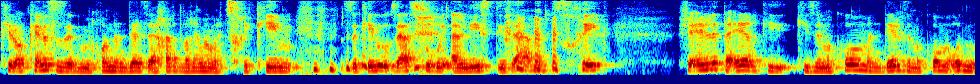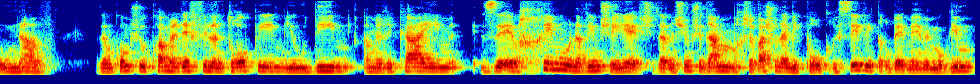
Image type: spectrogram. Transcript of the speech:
כאילו הכנס הזה במכון מנדל זה אחד הדברים המצחיקים. זה כאילו זה היה סוריאליסטי זה היה מצחיק שאין לתאר כי, כי זה מקום מנדל זה מקום מאוד מעונב. זה מקום שהוקם על ידי פילנטרופים, יהודים, אמריקאים, זה הכי מעונבים שיש, זה אנשים שגם המחשבה שלהם היא פרוגרסיבית, הרבה מהם. הם הוגים,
